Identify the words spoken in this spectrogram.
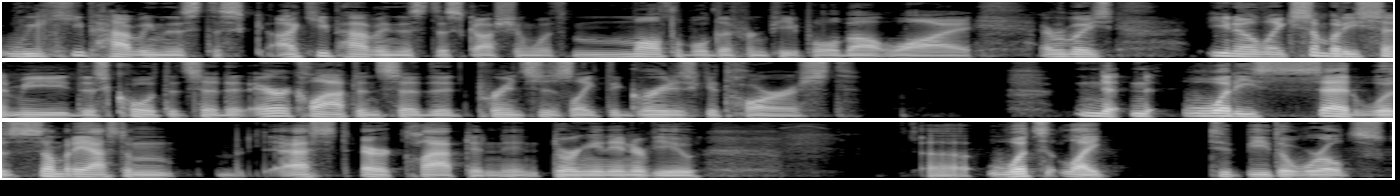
We keep having this. Dis- I keep having this discussion with multiple different people about why everybody's. You know, like somebody sent me this quote that said that Eric Clapton said that Prince is like the greatest guitarist. What he said was somebody asked him asked Eric Clapton in, during an interview, uh, "What's it like to be the world's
